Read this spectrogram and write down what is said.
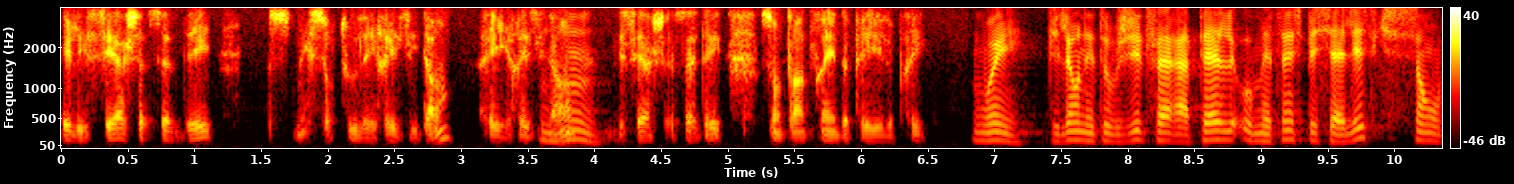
Et les CHSLD, mais surtout les résidents et résidentes Mhm. des CHSLD sont en train de payer le prix. Oui. Puis là, on est obligé de faire appel aux médecins spécialistes qui sont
